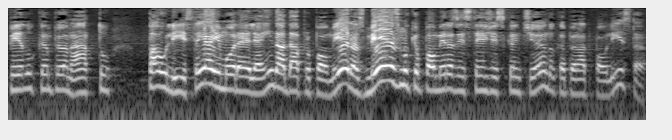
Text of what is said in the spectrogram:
pelo Campeonato Paulista. E aí, Morelli, ainda dá para o Palmeiras, mesmo que o Palmeiras esteja escanteando o Campeonato Paulista?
